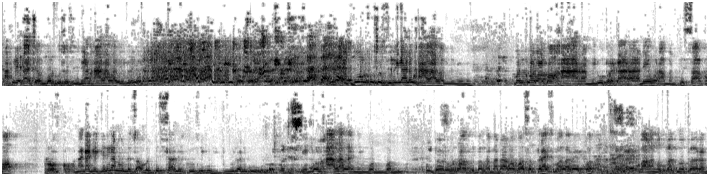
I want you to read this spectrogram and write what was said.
Akhire tak jamur khusus dengan halal lagi. Mul khusus dengan halal niku. Mergo rokok haram iku perkarane ora mendesak kok rokok. Nah kakek jenengan mendesak mendesak lek Gus niku hiburan kula. Ya pun halal lah pun pun darurat di bangsa mana rokok stres malah repot. Malah ngobatno barang.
